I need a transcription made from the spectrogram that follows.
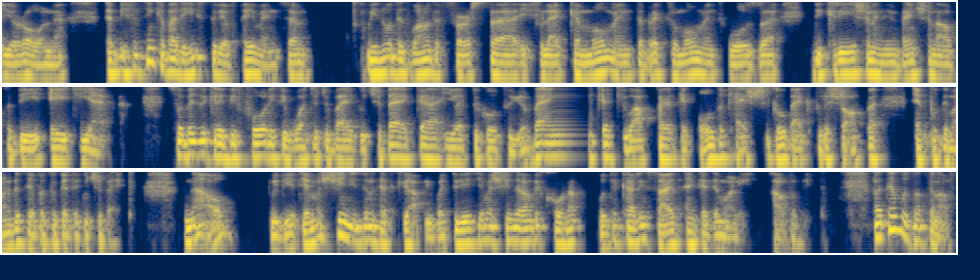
your own. if you think about the history of payments, um, we know that one of the first, uh, if you like, a moment, the breakthrough moment was uh, the creation and invention of the ATM. So basically, before, if you wanted to buy a Gucci bag, uh, you had to go to your bank, queue up, get all the cash, go back to the shop, and put the money on the table to get the Gucci bag. Now, with the ATM machine, you didn't have up. You went to the ATM machine around the corner, put the card inside, and get the money out of it. But that was not enough.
